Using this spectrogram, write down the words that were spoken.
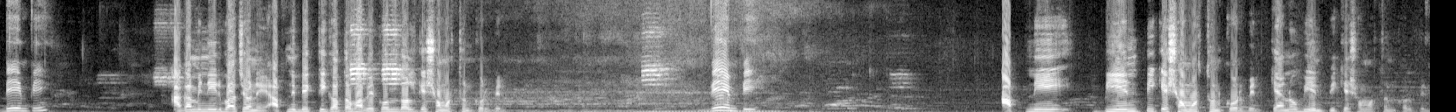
বিএনপি। আগামী নির্বাচনে আপনি ব্যক্তিগতভাবে কোন দলকে সমর্থন করবেন? বিএমপি আপনি বিএনপিকে সমর্থন করবেন। কেন বিএনপিকে সমর্থন করবেন?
